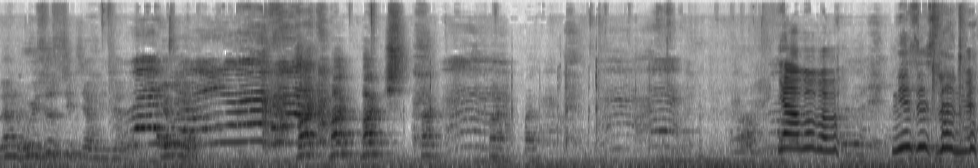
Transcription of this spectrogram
Lan huysuz çıkacağım diyeceğim. Gel buraya. Bak bak bak. Şşt, bak. Bak bak. Ya baba niye seslenmiyor?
